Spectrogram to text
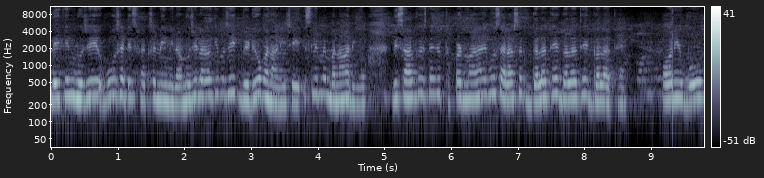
लेकिन मुझे वो सेटिस्फैक्शन नहीं मिला। मुझे लगा कि मुझे एक वीडियो बनानी चाहिए, इसलिए मैं बना रही हूँ। विशाल को इसने जो थप्पड़ मारा है, वो सरासर गलत है गलत है गलत है। और ये वो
